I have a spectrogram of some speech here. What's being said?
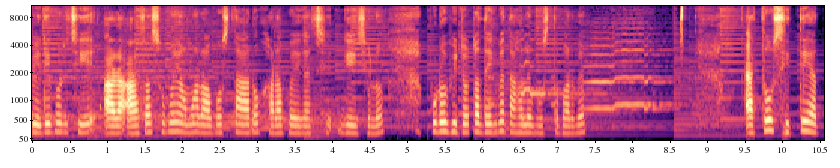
বেরিয়ে পড়েছি। আর আসার সময় আমার অবস্থা আরও খারাপ হয়ে গেছে, গিয়েছিল। পুরো ভিডিওটা দেখবে, তাহলে বুঝতে পারবে। এত শীতে, এত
